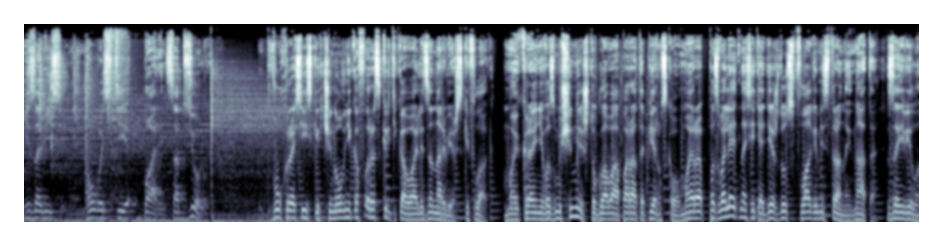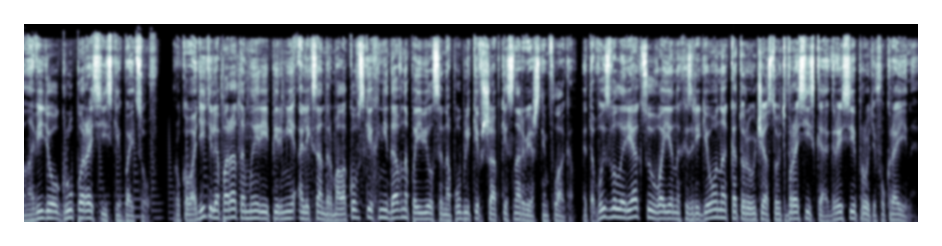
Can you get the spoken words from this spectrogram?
независим. Новости Баренц обзор. Двух российских чиновников раскритиковали за норвежский флаг. Мы крайне возмущены, что глава аппарата пермского мэра позволяет носить одежду с флагами страны НАТО, заявила на видео группа российских бойцов. Руководитель аппарата мэрии Перми Александр Молоковских недавно появился на публике в шапке с норвежским флагом. Это вызвало реакцию военных из региона, которые участвуют в российской агрессии против Украины.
